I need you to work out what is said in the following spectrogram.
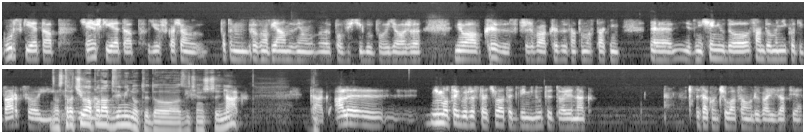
górski etap, ciężki etap. Już Kasia, potem rozmawiałam z nią e, po wyścigu, powiedziała, że miała kryzys, przeżywała kryzys na tym ostatnim e, wniesieniu do San Domenico di Varzo. I No, straciła ona- ponad dwie minuty do zwyciężczyni. Tak, tak, ale e, mimo tego, że straciła te dwie minuty, to jednak zakończyła całą rywalizację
